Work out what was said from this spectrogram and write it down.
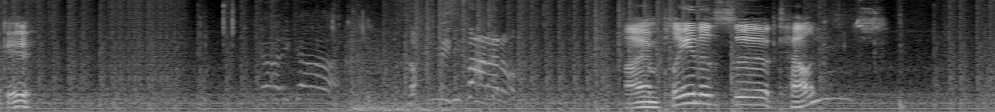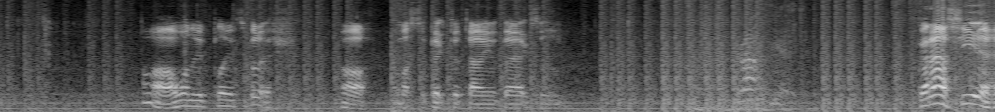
Okay. I am playing as uh, Italians? Oh, I wanted to play as British. Oh, I must have picked Italian by accident. Grazie! Grazie!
